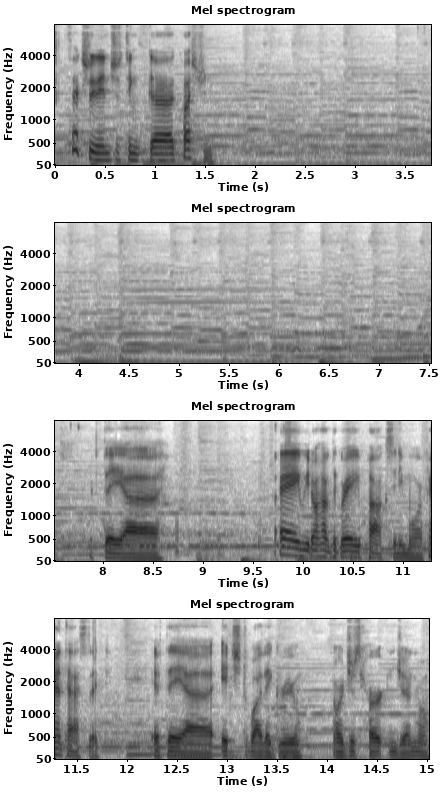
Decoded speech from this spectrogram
It's actually an interesting uh, question. If they, uh, hey, we don't have the gray pox anymore. Fantastic. If they uh, itched while they grew, or just hurt in general.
